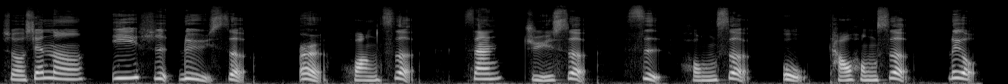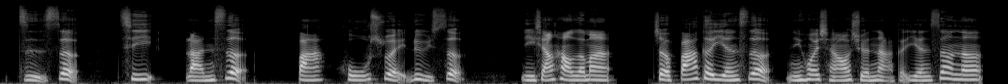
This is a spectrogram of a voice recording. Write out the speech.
首先呢，一是绿色，二黄色，三橘色，四红色，五桃红色，六紫色，七蓝色，八湖水绿色。你想好了吗？这八个颜色你会想要选哪个颜色呢？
